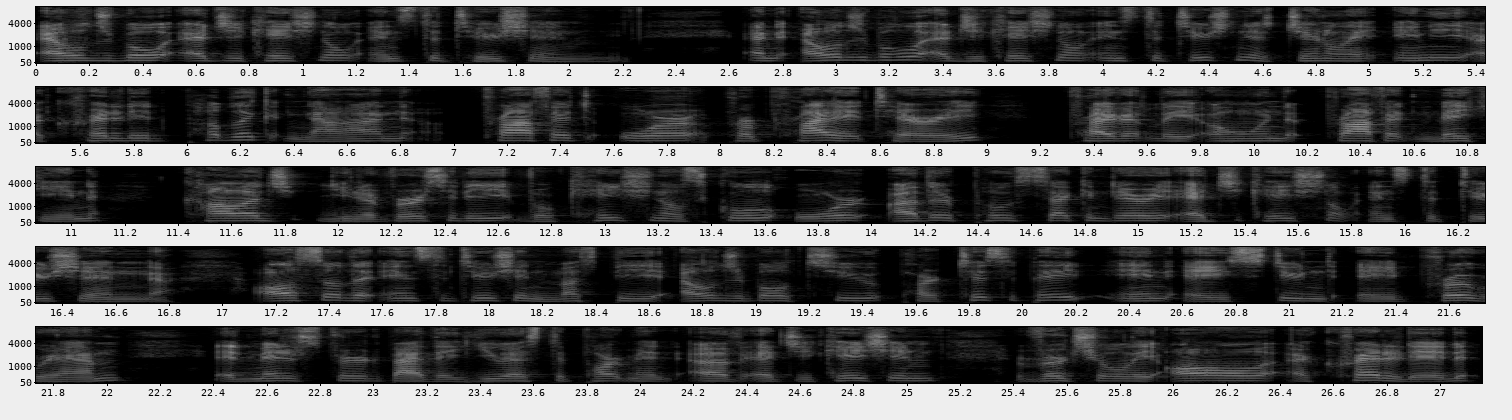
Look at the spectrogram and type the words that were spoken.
Eligible educational institution. An eligible educational institution is generally any accredited public, non-profit, or proprietary, privately owned, profit-making college, university, vocational school, or other post-secondary educational institution. Also, the institution must be eligible to participate in a student aid program administered by the U.S. Department of Education. Virtually all accredited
